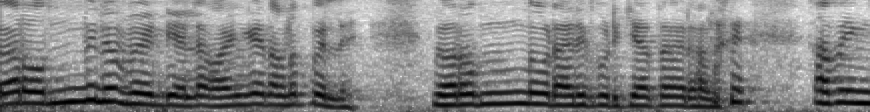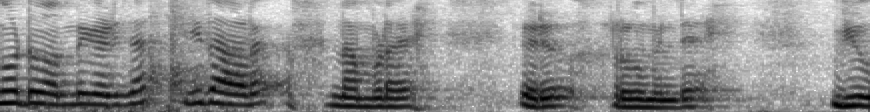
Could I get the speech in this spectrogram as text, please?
വേറെ ഒന്നിനും വേണ്ടിയല്ല. ഭയങ്കര തണുപ്പല്ലേ? വേറെ ഒന്നും ഇവിടെ ആരും കുടിക്കാത്തവരാണ്. അപ്പോൾ ഇങ്ങോട്ട് വന്നു കഴിഞ്ഞാൽ ഇതാണ് നമ്മുടെ ഒരു റൂമിന്റെ വ്യൂ.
